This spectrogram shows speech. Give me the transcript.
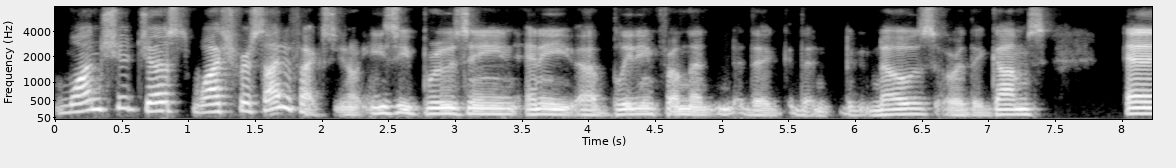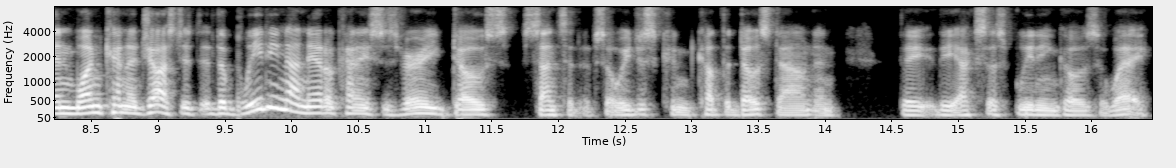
one should just watch for side effects. You know, easy bruising, any uh, bleeding from the, the the the nose or the gums, and one can adjust. It, the bleeding on nattokinase is very dose sensitive, so we just can cut the dose down, and the the excess bleeding goes away.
